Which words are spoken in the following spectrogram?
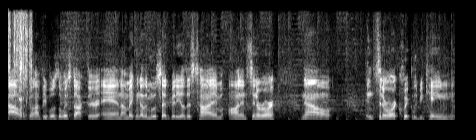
Ah, what is going on people, it's the Witch Doctor, and I'm making another moveset video, this time on Incineroar. Now, Incineroar quickly became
